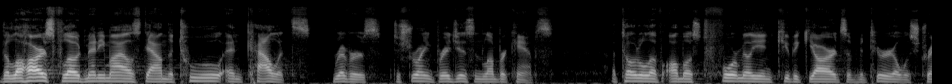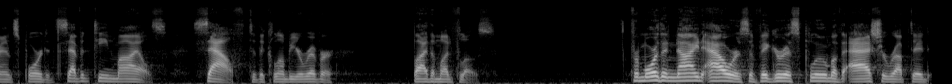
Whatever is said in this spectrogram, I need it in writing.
The lahars flowed many miles down the Toutle and Cowlitz rivers, destroying bridges and lumber camps. A total of almost 4 million cubic yards of material was transported 17 miles south to the Columbia River by the mudflows. For more than nine hours, a vigorous plume of ash erupted,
